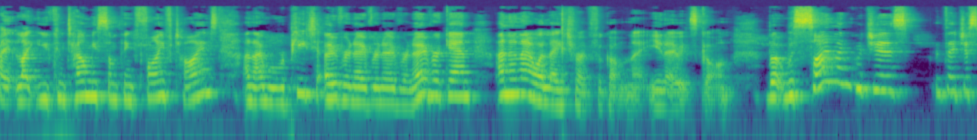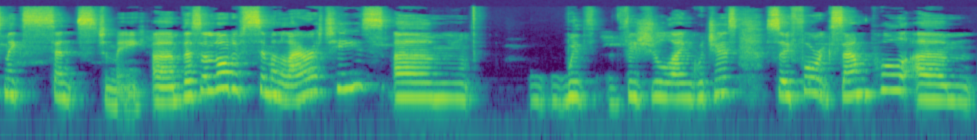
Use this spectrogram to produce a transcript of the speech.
I, like you can tell me something five times and I will repeat it over and over and over and over again. And an hour later, I've forgotten it. You know, it's gone. But with sign languages, they just make sense to me. Um, there's a lot of similarities um, with visual languages. So, for example, um,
